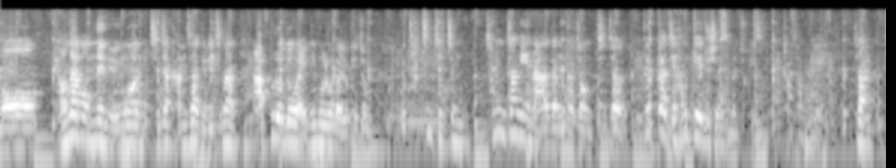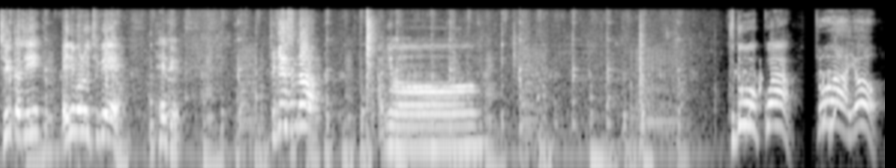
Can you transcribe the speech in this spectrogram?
어, 변함없는 응원 진짜 감사드리지만 앞으로도 애니몰로가 이렇게 좀 차츰차츰 성장해 나아가는 과정 진짜 끝까지 함께 해 주셨으면 좋겠습니다. 감사합니다. 예. 자, 지금까지 애니몰로 TV의 테드. 듣겠습니다. 안녕. 구독과 좋아요.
